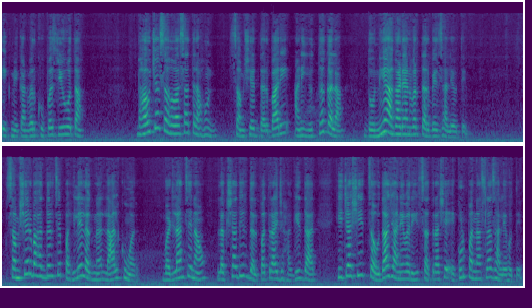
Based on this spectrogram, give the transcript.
एकमेकांवर खूपच जीव होता. भाऊच्या सहवासात राहून समशेर दरबारी आणि युद्धकला दोन्ही आघाड्यांवर तरबेज झाले होते. समशेर बहादरचे पहिले लग्न लाल कुंवर वडिलांचे नाव लक्षाधीर दलपतराय जहागीरदार हिच्याशी चौदा जानेवारी सतराशे एकोणपन्नास ला झाले होते.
